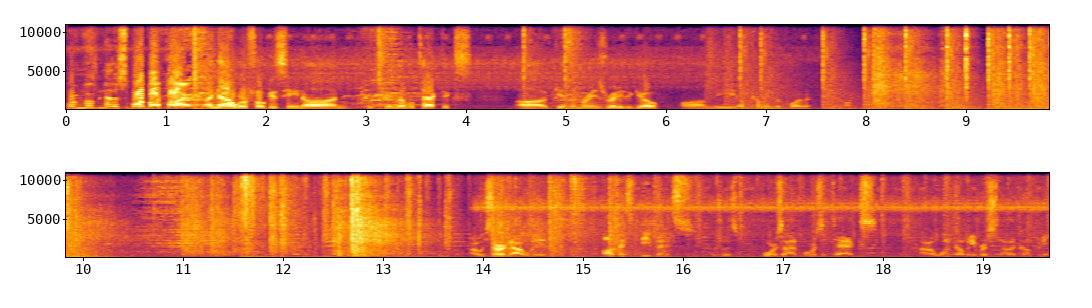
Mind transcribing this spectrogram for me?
we're moving to the support by fire. Right now we're focusing on platoon level tactics, uh, getting the Marines ready to go on the upcoming deployment. Uh, we started out with offense and defense, which was force on force attacks, uh, one company versus another company.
